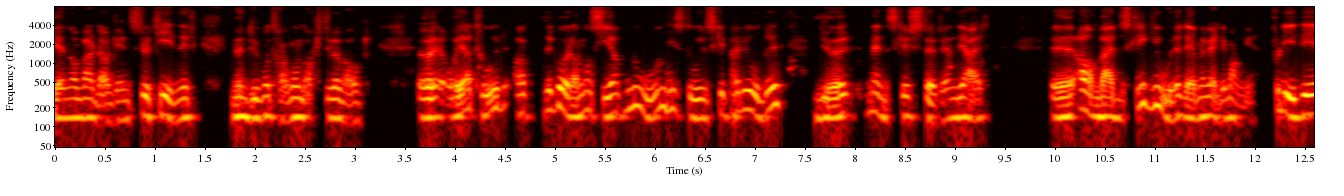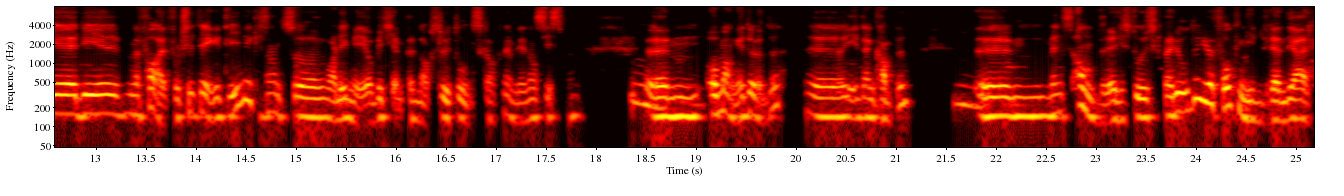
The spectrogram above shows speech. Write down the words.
gjennom hverdagens rutiner, men du må ta noen aktive valg. Eh, og jeg tror at det går an å si at noen historiske perioder gjør mennesker større enn de er. Eh, annen verdenskrig gjorde det med veldig mange. Fordi de, de med fare for sitt eget liv ikke sant, så var de med å bekjempe den absolutte ondskap, nemlig nazismen. Mm. Um, og mange døde uh, i den kampen. Mm. Um, mens andre historiske perioder gjør folk mindre enn de er.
